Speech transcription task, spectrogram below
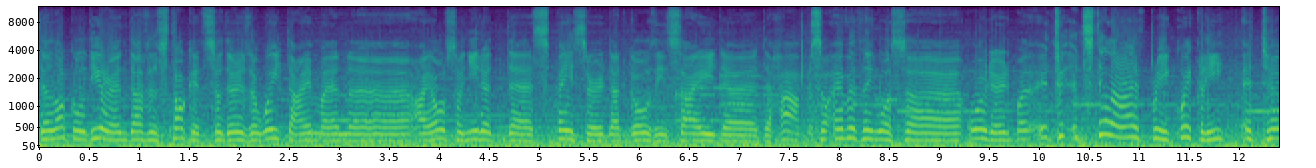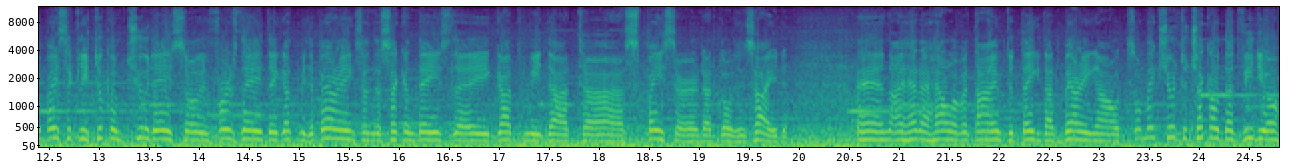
the local end doesn't stock it so there is a wait time and uh, I also needed the spacer that goes inside uh, the hub. So everything was uh, ordered but it, it, still arrived pretty quickly. It uh, basically took them two days so in first day they got me the bearings and the second days they got me that uh, spacer that goes inside and I had a hell of a time to take that bearing out. So make sure to check out that video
